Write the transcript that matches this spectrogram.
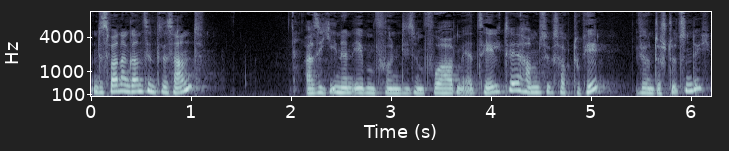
Und es war dann ganz interessant. Als ich Ihnen eben von diesem Vorhaben erzählte, haben Sie gesagt, okay, wir unterstützen dich.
